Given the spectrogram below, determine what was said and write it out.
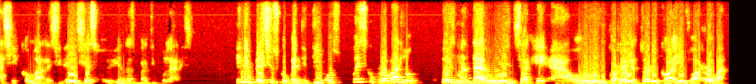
así como a residencias o viviendas particulares tienen precios competitivos, puedes comprobarlo, puedes mandar un mensaje a, un correo electrónico a info arroba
